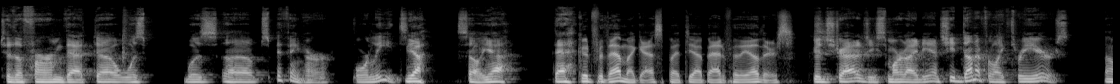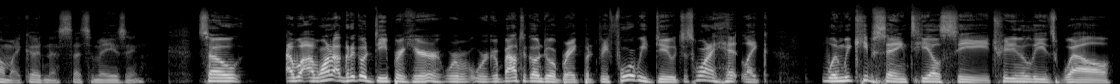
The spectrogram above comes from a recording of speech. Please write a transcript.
to the firm that uh, was was uh, spiffing her for leads. Yeah. So yeah, good for them, I guess, but yeah, bad for the others. Good strategy, smart idea. And she'd done it for like three years. Oh my goodness, that's amazing. So I, want. I'm going to go deeper here. We're we're about to go into a break, but before we do, just want to hit like when we keep saying TLC, treating the leads well,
